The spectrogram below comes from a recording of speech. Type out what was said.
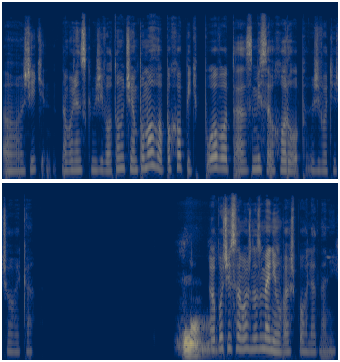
uh, žiť náboženským životom, či vám pomohlo pochopiť pôvod a zmysel chorôb v živote človeka? No. Alebo či sa možno zmenil váš pohľad na nich?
